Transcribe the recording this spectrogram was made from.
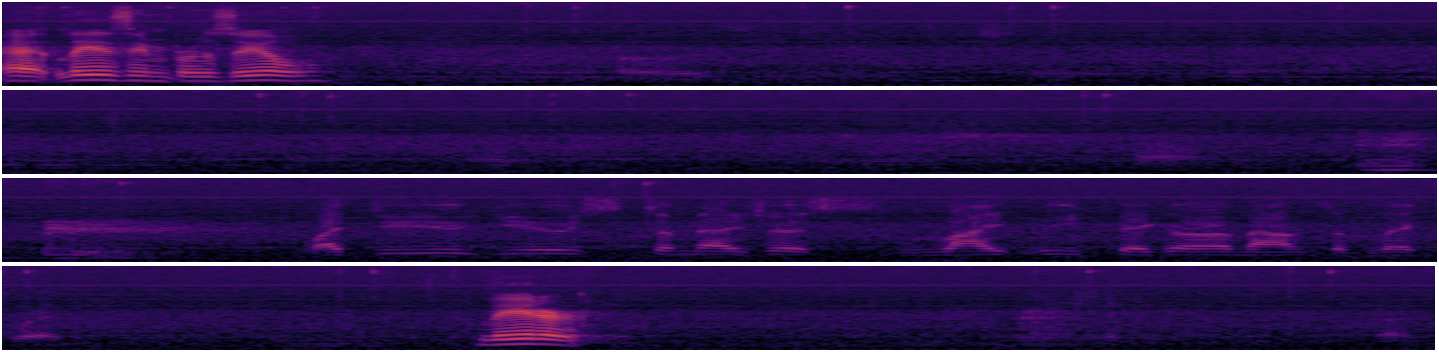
At least in Brazil. What do you use to measure slightly bigger amounts of liquid? Liter. That's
